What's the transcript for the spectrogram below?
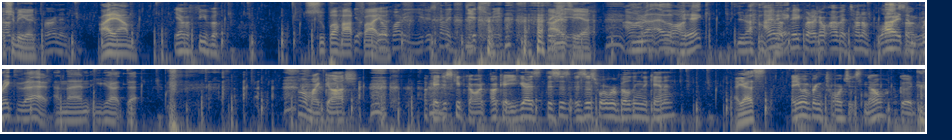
It should be good. Burning. I am. You have a fever. Super hot Yo, fire. yo, buddy, you just kind of ditched me. Alright, see ya. I you not have have a pick? You not have a I have a pick? pick, but I don't have a ton of blocks. Alright, then on me. break that, and then you got that. Oh my gosh. Okay, just keep going. Okay, you guys, this is is this where we're building the cannon? I guess. Anyone bring torches? No. Good.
